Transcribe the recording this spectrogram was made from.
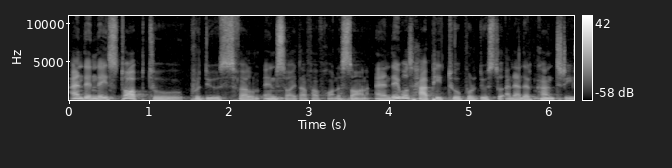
and then they stopped to produce film inside of Afghanistan, and they was happy to produce to another country.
